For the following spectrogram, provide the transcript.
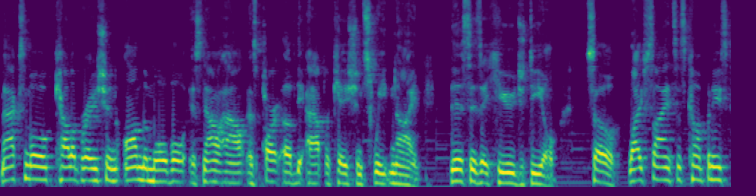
Maximo calibration on the mobile is now out as part of the application suite 9. This is a huge deal. So, life sciences companies,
